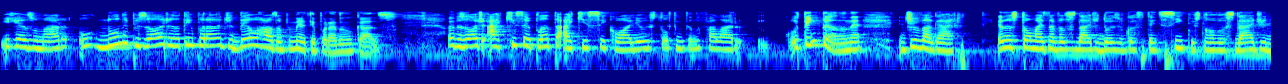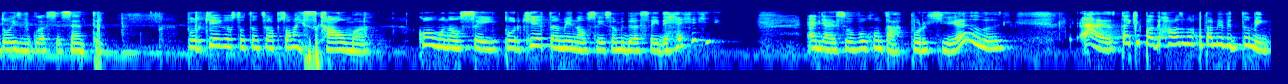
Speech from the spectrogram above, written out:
e resumar o nono episódio da temporada de The House, a primeira temporada no caso. O episódio Aqui você planta, aqui você colhe. Eu estou tentando falar, tentando, né? Devagar. Eu não estou mais na velocidade 2,75, estou na velocidade 2,60. Por que eu estou tentando uma pessoa mais calma? Como não sei? Por que também não sei? Só me deu essa ideia. Aliás, eu vou contar porque. Ah, tá aqui para The House vai contar minha vida também.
